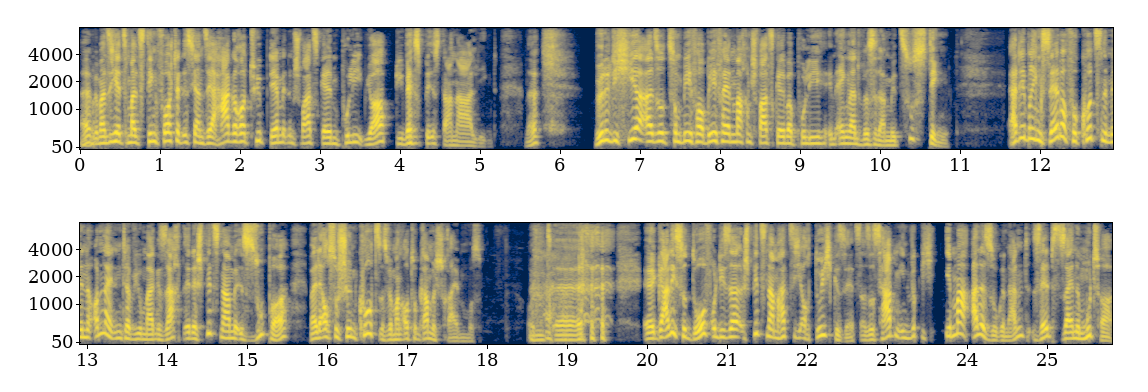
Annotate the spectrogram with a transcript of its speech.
Äh, Mhm. wenn man sich jetzt mal Sting vorstellt, ist ja ein sehr hagerer Typ, der mit einem schwarz-gelben Pulli, ja, die Wespe ist da naheliegend. Ne? Würde dich hier also zum BVB-Fan machen, schwarz-gelber Pulli, in England wirst du damit zu Sting. Er hat übrigens selber vor kurzem in einem Online-Interview mal gesagt, äh, der Spitzname ist super, weil der auch so schön kurz ist, wenn man Autogramme schreiben muss. Und äh, äh, gar nicht so doof. Und dieser Spitzname hat sich auch durchgesetzt. Also es haben ihn wirklich immer alle so genannt. Selbst seine Mutter,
